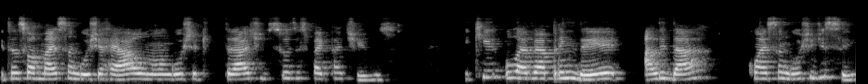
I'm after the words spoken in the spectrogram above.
e transformar essa angústia real numa angústia que trate de suas expectativas, e que o leve a aprender a lidar com essa angústia de ser,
